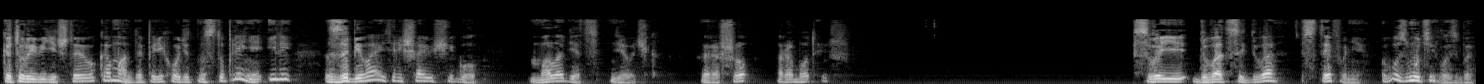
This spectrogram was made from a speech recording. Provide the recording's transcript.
который видит, что его команда переходит наступление или забивает решающий гол. Молодец, девочка, хорошо работаешь. Свои двадцать два Стефани возмутилась бы,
